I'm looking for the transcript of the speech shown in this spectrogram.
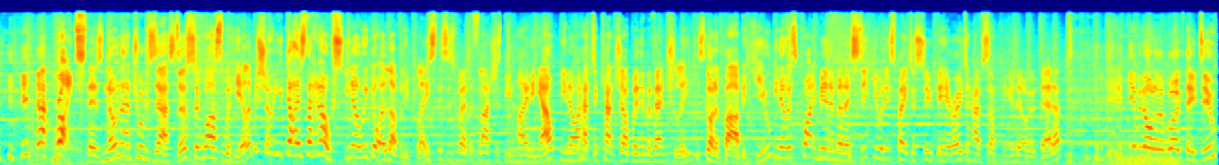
right, there's no natural disaster, so whilst we're here, let me show you guys the house. You know, we got a lovely place. This is where the Flash has been hiding out. You know, I had to catch up with him eventually. He's got a barbecue. You know, it's quite minimalistic. You would expect a superhero to have something a little bit better. Given all of the work they do.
